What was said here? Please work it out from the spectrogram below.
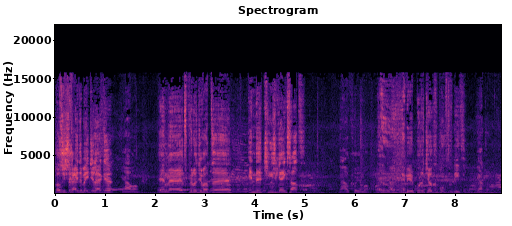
Was die scheid een beetje lekker? Ja man. En eh, het spulletje wat eh, in de cheesecake zat? Ja, ook goeie man. Hebben jullie het poedertje ook geproefd of niet? Ja toch.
